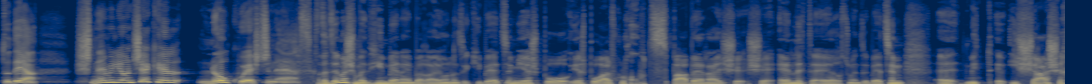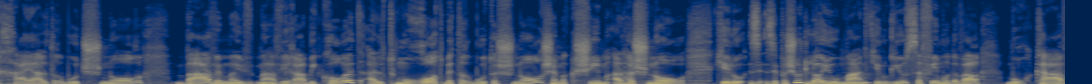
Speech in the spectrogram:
אתה יודע, שני מיליון שקל, no question asked. אבל זה מה שמדהים בעיניי ברעיון הזה, כי בעצם יש פה, יש פה אלף כל חוצפה בעיניי שאין לתאר. זאת אומרת, זה בעצם אה, אישה שחיה על תרבות שנור, באה ומעבירה ביקורת על תמורות בתרבות השנור שמקשים על השנור. כאילו, זה, זה פשוט לא יאומן, כאילו גיוס כספים הוא דבר מורכב,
